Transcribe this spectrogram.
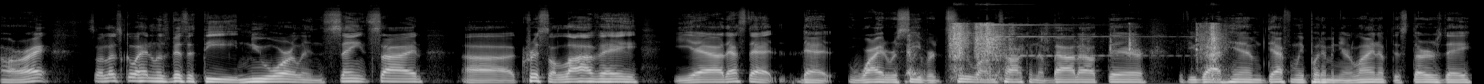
All right. So let's go ahead and let's visit the New Orleans Saints side. Uh, Chris Olave, yeah, that's that that wide receiver two I'm talking about out there. If you got him, definitely put him in your lineup this Thursday.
